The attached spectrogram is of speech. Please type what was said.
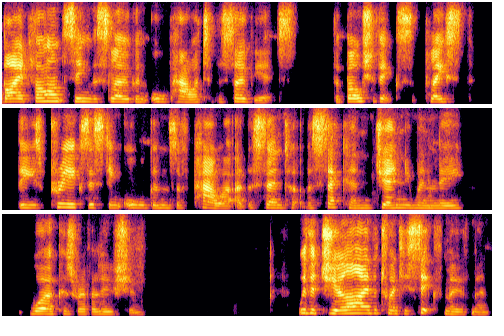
by advancing the slogan All Power to the Soviets, the Bolsheviks placed these pre existing organs of power at the centre of a second genuinely workers' revolution. With the July the 26th movement,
